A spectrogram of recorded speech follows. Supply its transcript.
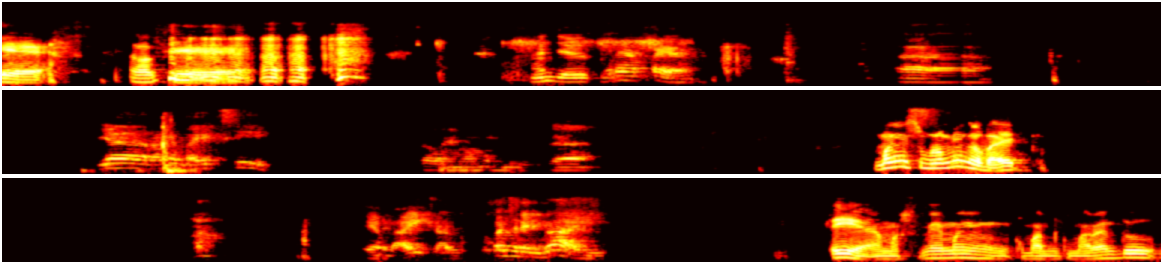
Iya. Oke. Lanjut. sebenarnya apa ya Eh, dia orangnya baik sih. Gak mau ngomong juga. Emang yang sebelumnya nggak baik? ya baik. Aku kan sering baik. Iya, maksudnya emang yang kemarin-kemarin tuh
